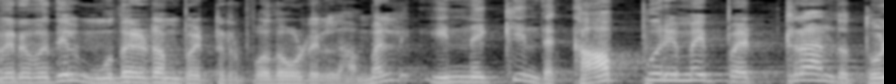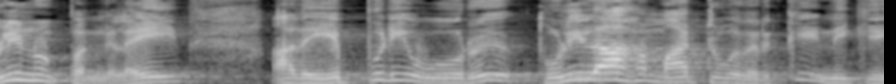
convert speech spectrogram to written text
பெறுவதில் முதலிடம் பெற்றிருப்பதோடு இல்லாமல் இன்றைக்கி இந்த காப்புரிமை பெற்ற அந்த தொழில்நுட்பங்களை அதை எப்படி ஒரு தொழிலாக மாற்றுவதற்கு இன்றைக்கி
